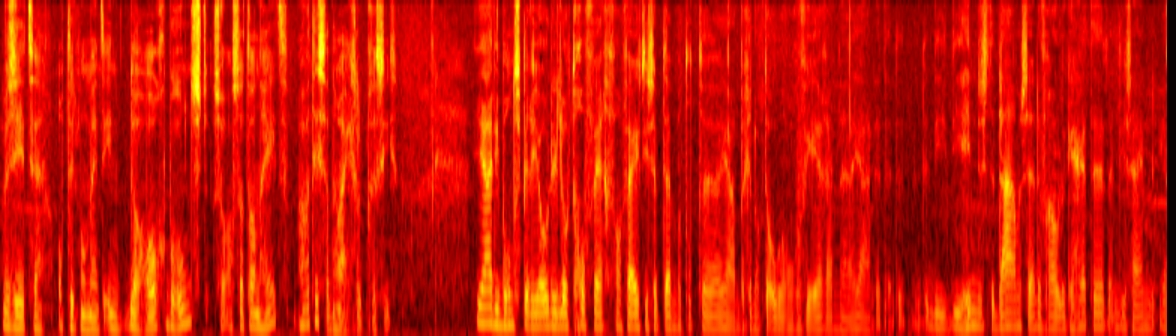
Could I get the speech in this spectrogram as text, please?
We zitten op dit moment in de hoogbronst, zoals dat dan heet. Maar wat is dat nou eigenlijk precies? Ja, die bondsperiode loopt grofweg van 15 september tot uh, ja, begin oktober ongeveer. En uh, ja, de, die, die hinders, de dames, de vrouwelijke herten, die zijn ja,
